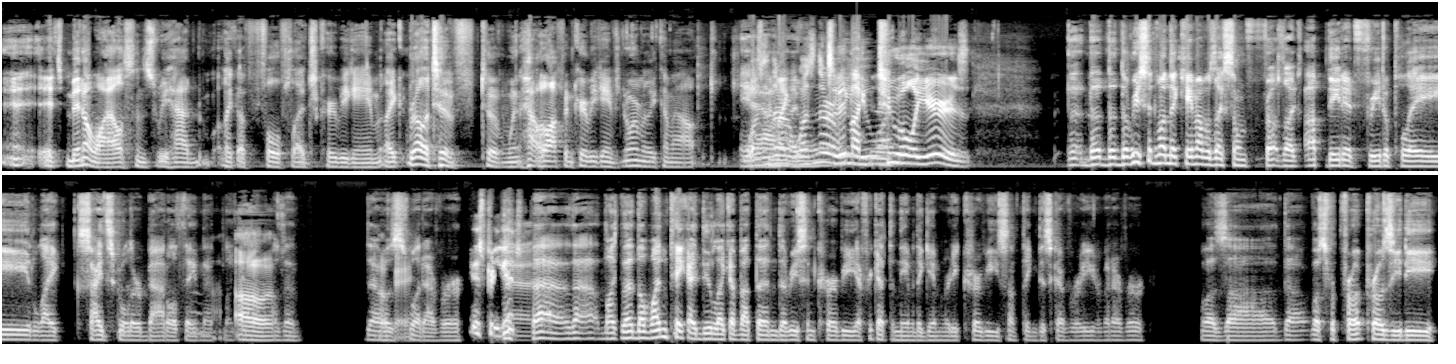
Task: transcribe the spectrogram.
Eh, It's been a while since we had like a full fledged Kirby game, like relative to when, how often Kirby games normally come out. Yeah, wasn't there like, wasn't there It's a been Wii like U two one? whole years. the, the the the recent one that came out was like some like updated free to play like side scroller battle thing that like Oh. wasn't that was Okay. whatever It was pretty good. Yeah. The, the, like the, the one take I do like about the the recent Kirby, I forget the name of the game already, Kirby something Discovery or whatever, was uh the was for Pro, Pro ZD.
